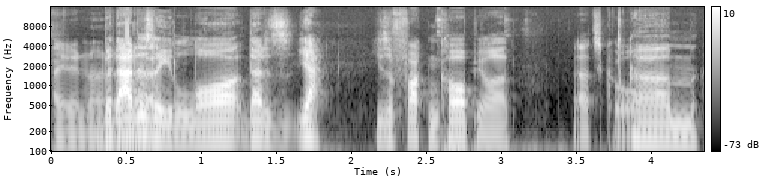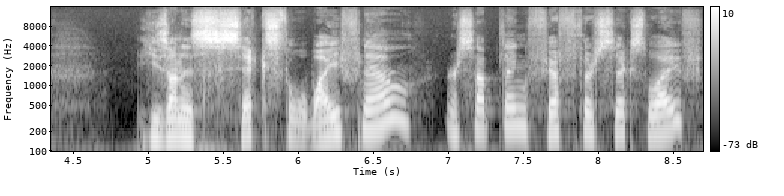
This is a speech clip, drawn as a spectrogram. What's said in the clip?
I didn't know. but that is a law. That is yeah. He's a fucking Coppola. That's cool. Um, he's on his sixth wife now or something, fifth or sixth wife.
